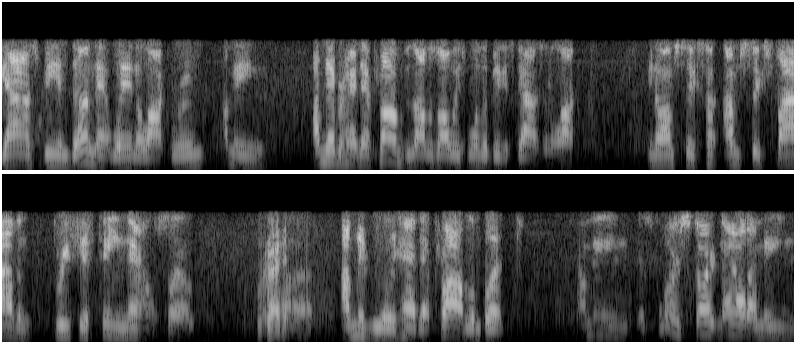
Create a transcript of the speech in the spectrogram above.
guys being done that way in the locker room. I mean, I've never had that problem because I was always one of the biggest guys in the locker room. You know, I'm six, I'm six five and three fifteen now, so right. uh, I've never really had that problem. But I mean, as far as starting out, I mean,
